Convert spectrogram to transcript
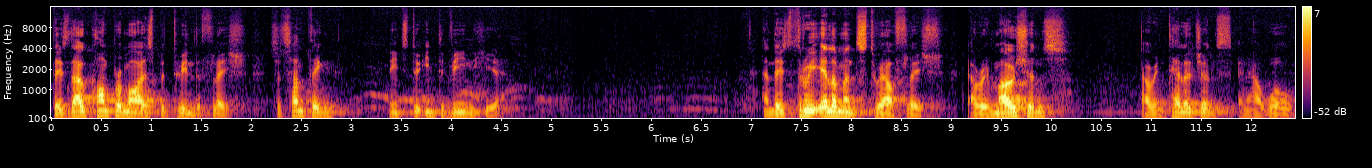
There's no compromise between the flesh. So something needs to intervene here. And there's three elements to our flesh our emotions, our intelligence, and our will.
